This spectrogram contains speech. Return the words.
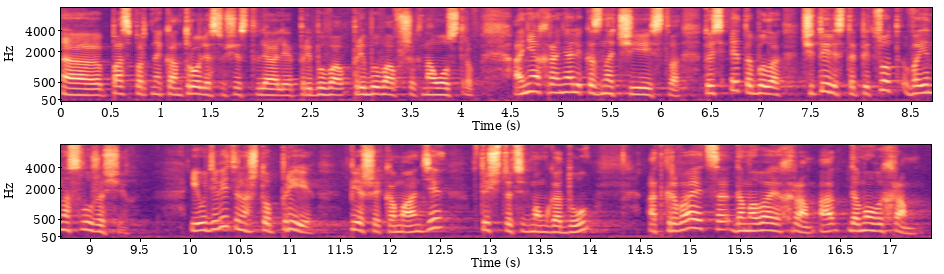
э, паспортный контроль осуществляли прибывав, прибывавших на остров. Они охраняли казначейство. То есть это было 400-500 военнослужащих. И удивительно, что при пешей команде в 1907 году открывается домовая храм, а, домовый храм –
